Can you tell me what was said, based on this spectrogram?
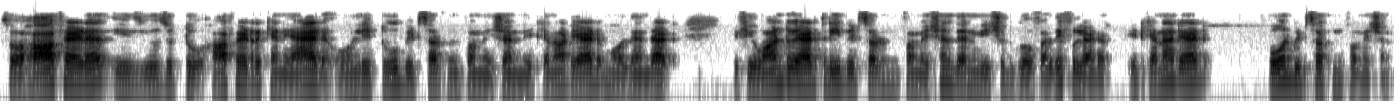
So half adder is used to half adder can add only two bits of information. It cannot add more than that if you want to add three bits of information then we should go for the full adder. It cannot add four bits of information.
